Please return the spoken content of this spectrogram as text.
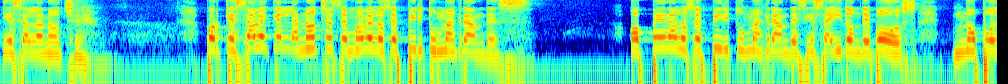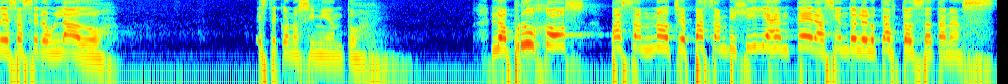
y es en la noche porque sabe que en la noche se mueven los espíritus más grandes. Operan los espíritus más grandes y es ahí donde vos no podés hacer a un lado este conocimiento. Los brujos pasan noches, pasan vigilias enteras haciéndole holocausto al Satanás.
